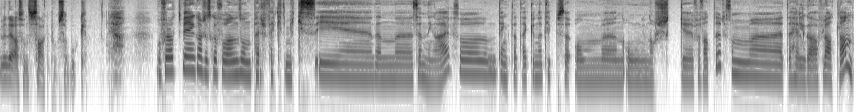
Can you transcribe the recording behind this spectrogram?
men det er altså en sakprosabok. Ja. Og for at vi kanskje skal få en sånn perfekt miks i den eh, sendinga her, så tenkte jeg at jeg kunne tipse om en ung norsk eh, forfatter som eh, heter Helga Flatland.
